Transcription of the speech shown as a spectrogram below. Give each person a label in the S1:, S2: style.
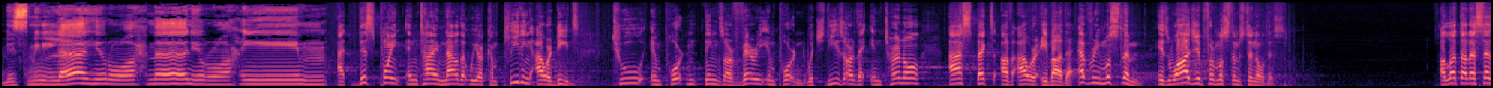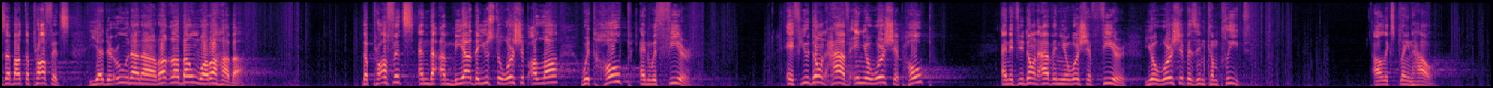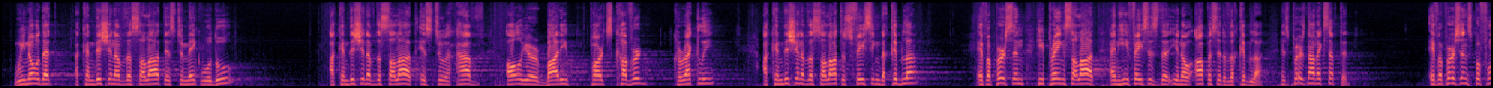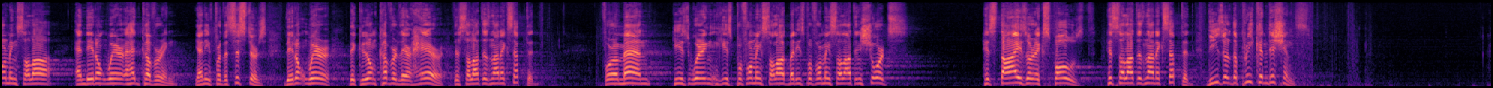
S1: بسم الله الرحمن الرحيم
S2: At this point in time, now that we are completing our deeds, two important things are very important, which these are the internal aspects of our ibadah. Every Muslim is wajib for Muslims to know this. Allah Ta'ala says about the prophets, يَدْعُونَنَا رَغَبًا وَرَهَبًا The prophets and the Anbiya, they used to worship Allah with hope and with fear. If you don't have in your worship hope, and if you don't have in your worship fear, your worship is incomplete. I'll explain how. We know that a condition of the salat is to make wudu. A condition of the salat is to have all your body parts covered correctly. A condition of the salat is facing the qibla. If a person he praying salat and he faces the you know opposite of the qibla, his prayer is not accepted. If a person's performing salah and they don't wear a head covering, yani for the sisters, they don't wear, they don't cover their hair, their salat is not accepted. For a man, he's wearing, he's performing salat, but he's performing salat in shorts. His thighs are exposed. His salat is not accepted. These are the preconditions.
